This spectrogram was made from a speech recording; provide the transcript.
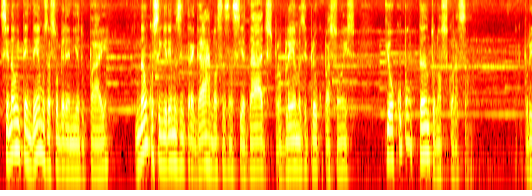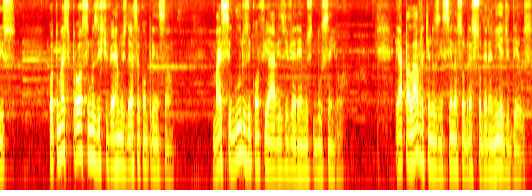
Se não entendemos a soberania do Pai, não conseguiremos entregar nossas ansiedades, problemas e preocupações que ocupam tanto nosso coração. Por isso, quanto mais próximos estivermos dessa compreensão, mais seguros e confiáveis viveremos no Senhor. É a palavra que nos ensina sobre a soberania de Deus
